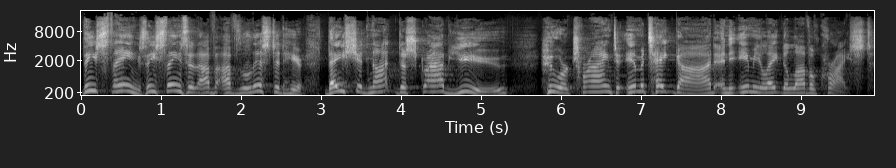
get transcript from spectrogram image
These things, these things that I've, I've listed here, they should not describe you who are trying to imitate God and emulate the love of Christ.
